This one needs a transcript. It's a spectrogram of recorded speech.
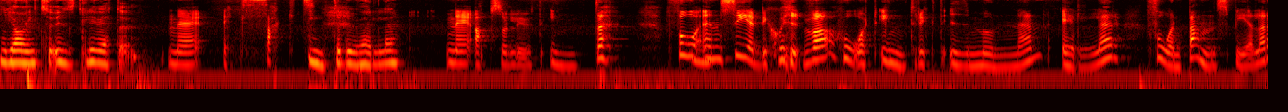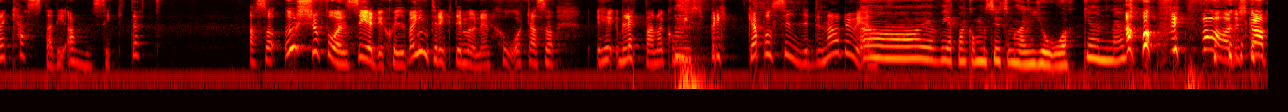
Jag är inte så ytlig vet du. Nej, exakt. Inte du heller. Nej, absolut inte. Få en CD-skiva hårt intryckt i munnen eller få en bandspelare kastad i ansiktet. Alltså usch att få en CD-skiva intryckt i munnen hårt, alltså läpparna kommer ju spricka på sidorna du vet. Ja, jag vet man kommer se ut som han Jokern. Åh fy faderskap!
